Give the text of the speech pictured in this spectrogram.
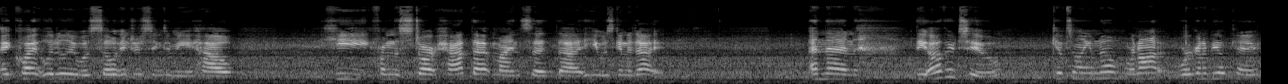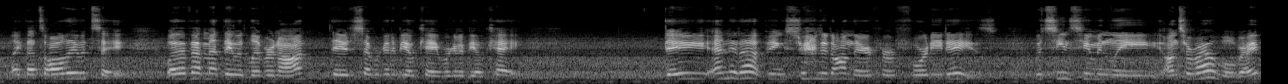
it quite literally was so interesting to me how he from the start had that mindset that he was gonna die. And then the other two kept telling him, No, we're not we're gonna be okay. Like that's all they would say. Whether that meant they would live or not, they just said we're gonna be okay, we're gonna be okay. They ended up being stranded on there for forty days, which seems humanly unsurvivable, right?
